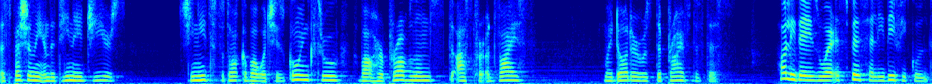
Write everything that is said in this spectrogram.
especially in the teenage years. She needs to talk about what she's going through, about her problems, to ask for advice. My daughter was deprived of this. Holidays were especially difficult.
